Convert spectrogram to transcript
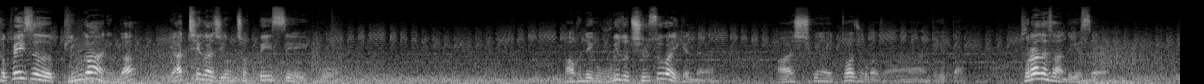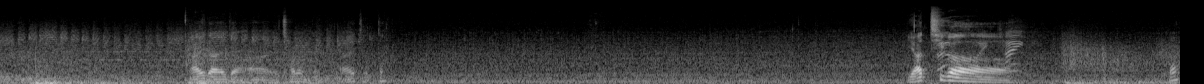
적베이스 빈거 아닌가? 야채가 지금 적베이스에 있고 아 근데 이거 우리도 질 수가 있겠네 아씨 그냥 도와주러 가자 아 안되겠다 불안해서 안되겠어요 아니다 아니다 아 잡았네 아이 됐다 야티가 어?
